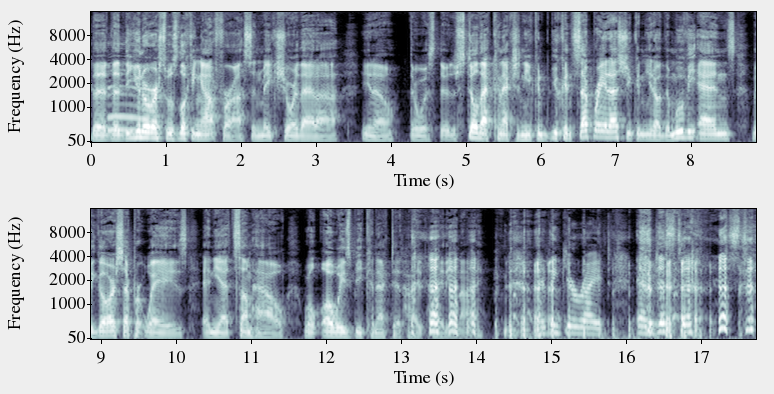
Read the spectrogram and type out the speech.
the, the, the universe was looking out for us and make sure that uh, you know there was there's still that connection. You can you can separate us. You can you know the movie ends, we go our separate ways, and yet somehow we'll always be connected. Heidi and I. I think you're right. And just to, just to,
